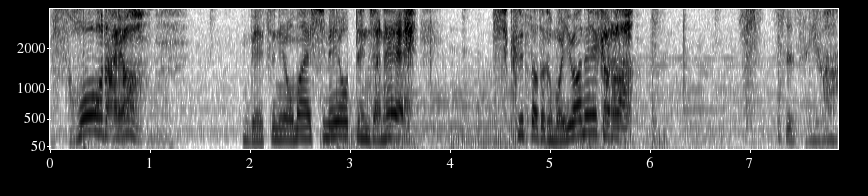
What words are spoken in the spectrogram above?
そうだよ別にお前締めようってんじゃねえ。チクったとかも言わねえから。鈴井は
